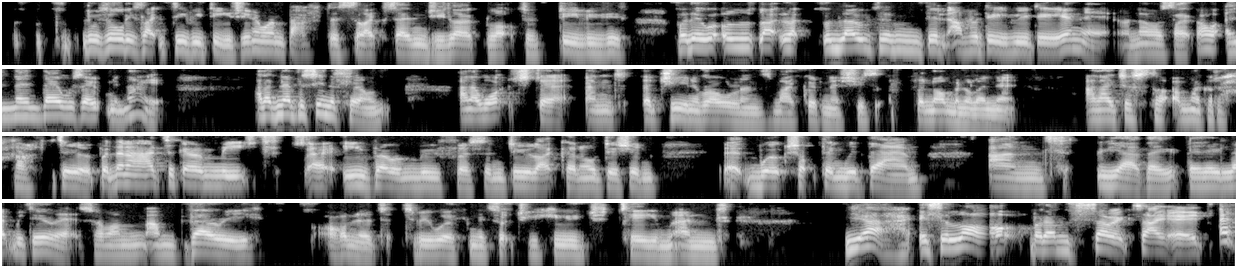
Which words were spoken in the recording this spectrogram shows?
there was all these like DVDs. You know when BAFTAs like send you like lots of DVDs, but they were like, like loads of them didn't have a DVD in it, and I was like, oh. And then there was opening night, and I'd never seen the film, and I watched it, and uh, Gena Rowlands, my goodness, she's phenomenal in it. And I just thought, oh my god, I have to do it. But then I had to go and meet uh, Ivo and Rufus and do like an audition uh, workshop thing with them and yeah, they, they let me do it. So I'm I'm very honoured to be working with such a huge team and yeah, it's a lot, but I'm so excited.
